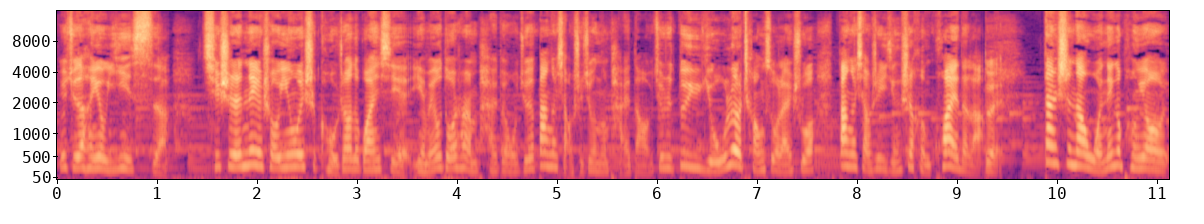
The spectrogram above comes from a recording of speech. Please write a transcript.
我就觉得很有意思。其实那个时候因为是口罩的关系，也没有多少人排队，我觉得半个小时就能排到，就是对于游乐场所来说，半个小时已经是很快的了。对。但是呢，我那个朋友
